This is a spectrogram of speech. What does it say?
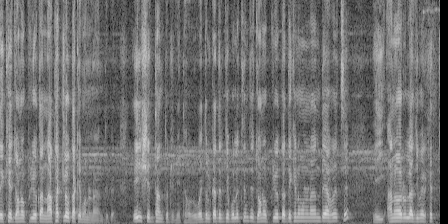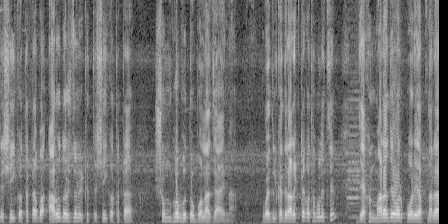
দেখে জনপ্রিয়তা না থাকলেও তাকে মনোনয়ন দেবেন? এই সিদ্ধান্তটি নিতে হবে। ওবায়দুল কাদের যে বলেছেন যে জনপ্রিয়তা দেখে মনোনয়ন দেওয়া হয়েছে, এই আনোয়ারুল আজিমের ক্ষেত্রে সেই কথাটা বা আরও দশজনের ক্ষেত্রে সেই কথাটা সম্ভবত বলা যায় না। ওবায়দুল কাদের আরেকটা কথা বলেছেন যে এখন মারা যাওয়ার পরে আপনারা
